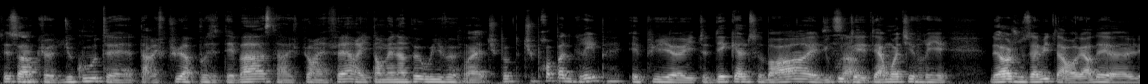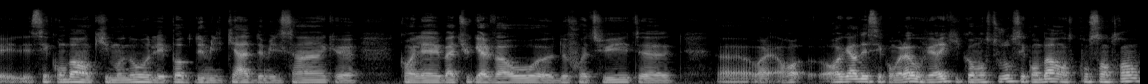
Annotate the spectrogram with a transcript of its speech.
C'est ça. Donc du coup, t'arrives plus à poser tes bases, t'arrives plus à rien faire et il t'emmène un peu où il veut. Ouais, tu, peux, tu prends pas de grippe et puis il te décale ce bras et du coup t'es es à moitié vrillé. D'ailleurs, je vous invite à regarder euh, les, ces combats en kimono de l'époque 2004-2005, euh, quand il avait battu Galvao euh, deux fois de suite. euh, voilà. Re- regardez ces combats-là, vous verrez qu'il commence toujours ses combats en se concentrant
